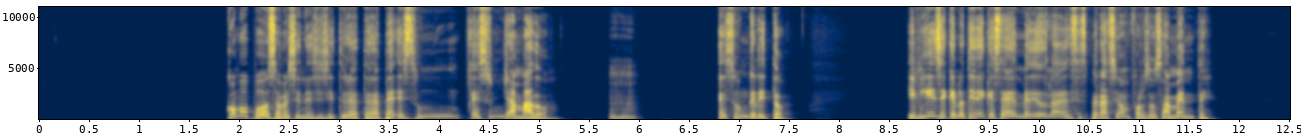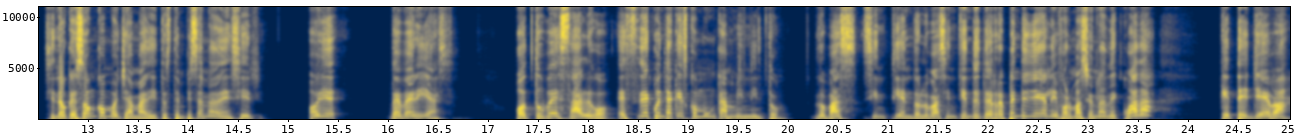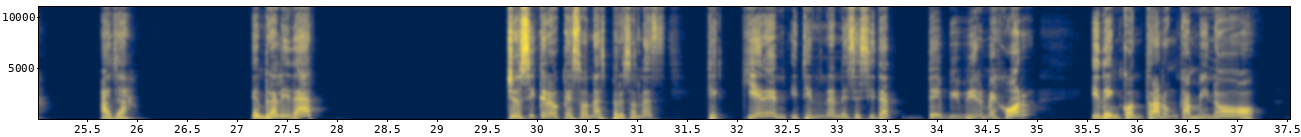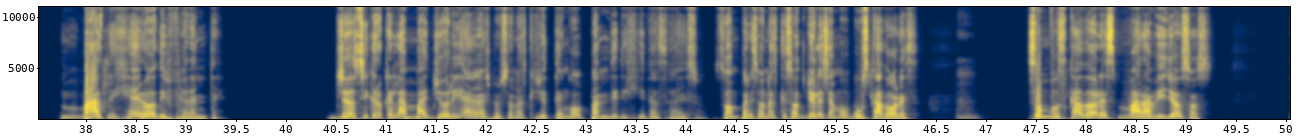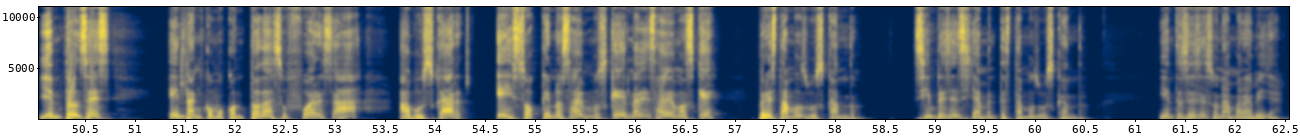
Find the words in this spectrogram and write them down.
¿cómo puedo saber si necesito ir a terapia? Es un, es un llamado. Es un grito. Y fíjense que no tiene que ser en medio de una desesperación forzosamente, sino que son como llamaditos. Te empiezan a decir, oye, deberías, o tú ves algo, es de cuenta que es como un caminito, lo vas sintiendo, lo vas sintiendo y de repente llega la información adecuada que te lleva allá. En realidad, yo sí creo que son las personas que quieren y tienen la necesidad de vivir mejor y de encontrar un camino más ligero, diferente. Yo sí creo que la mayoría de las personas que yo tengo van dirigidas a eso. Son personas que son, yo les llamo buscadores. Son buscadores maravillosos. Y entonces entran como con toda su fuerza a buscar eso que no sabemos qué, nadie sabemos qué, pero estamos buscando. Simple y sencillamente estamos buscando. Y entonces es una maravilla.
